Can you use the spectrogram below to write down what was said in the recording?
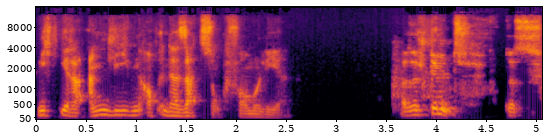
nicht ihre Anliegen auch in der Satzung? Formulieren. Also stimmt. Das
